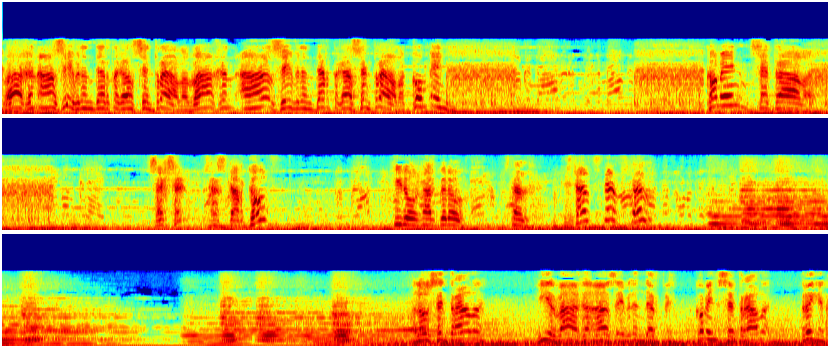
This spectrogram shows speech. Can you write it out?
Wagen A37 aan Centrale. Wagen A37 aan Centrale. Kom in. Kom in, Centrale. Zeg ze, zijn ze daar doof? Guido, naar het bureau. Snel, snel, snel, snel. Hallo, Centrale? Hier, wagen A37. Kom in, Centrale. Dringend.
